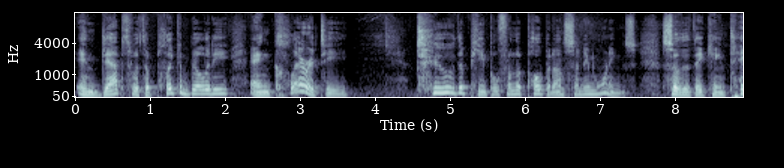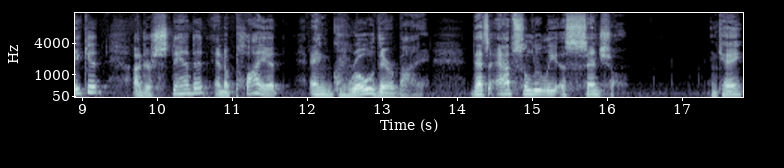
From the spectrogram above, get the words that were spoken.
in depth with applicability and clarity to the people from the pulpit on Sunday mornings so that they can take it, understand it, and apply it and grow thereby. That's absolutely essential. Okay?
